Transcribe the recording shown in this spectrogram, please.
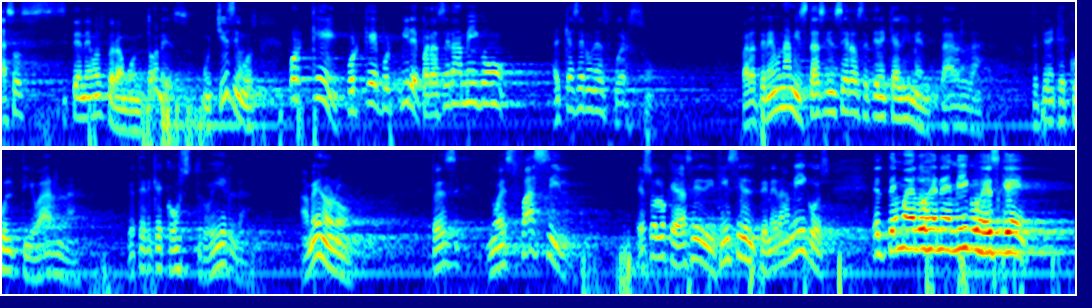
esos sí tenemos, pero a montones, muchísimos. ¿Por qué? ¿Por qué? Porque, mire, para ser amigo hay que hacer un esfuerzo. Para tener una amistad sincera usted tiene que alimentarla, usted tiene que cultivarla, usted tiene que construirla. ¿Amén o no? Entonces, no es fácil. Eso es lo que hace difícil tener amigos. El tema de los enemigos es que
